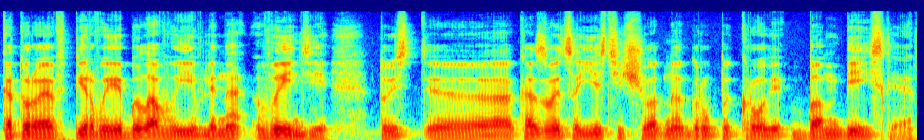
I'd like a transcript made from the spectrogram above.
которая впервые была выявлена в Индии. То есть, э, оказывается, есть еще одна группа крови, бомбейская.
